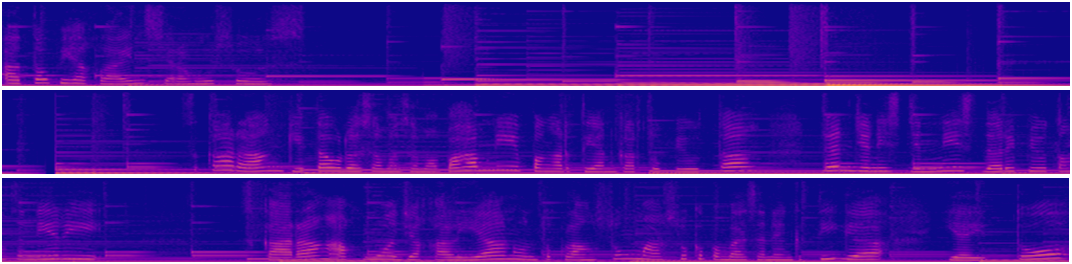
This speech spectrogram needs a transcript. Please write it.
atau pihak lain secara khusus. Sekarang kita udah sama-sama paham nih pengertian kartu piutang dan jenis-jenis dari piutang sendiri. Sekarang aku mau ajak kalian untuk langsung masuk ke pembahasan yang ketiga, yaitu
